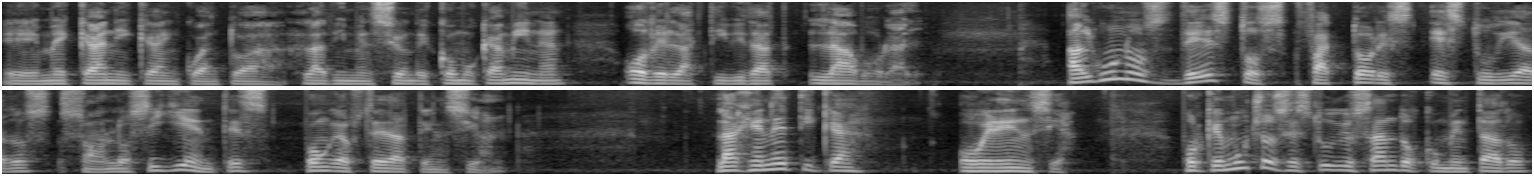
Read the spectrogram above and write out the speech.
eh, mecánica en cuanto a la dimensión de cómo caminan o de la actividad laboral. Algunos de estos factores estudiados son los siguientes, ponga usted atención. La genética o herencia, porque muchos estudios han documentado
